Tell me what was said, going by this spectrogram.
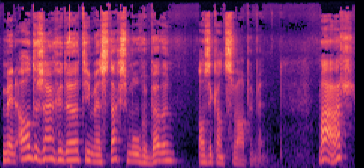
mijn ouders aangeduid die mij s'nachts mogen bellen als ik aan het slapen ben. Maar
